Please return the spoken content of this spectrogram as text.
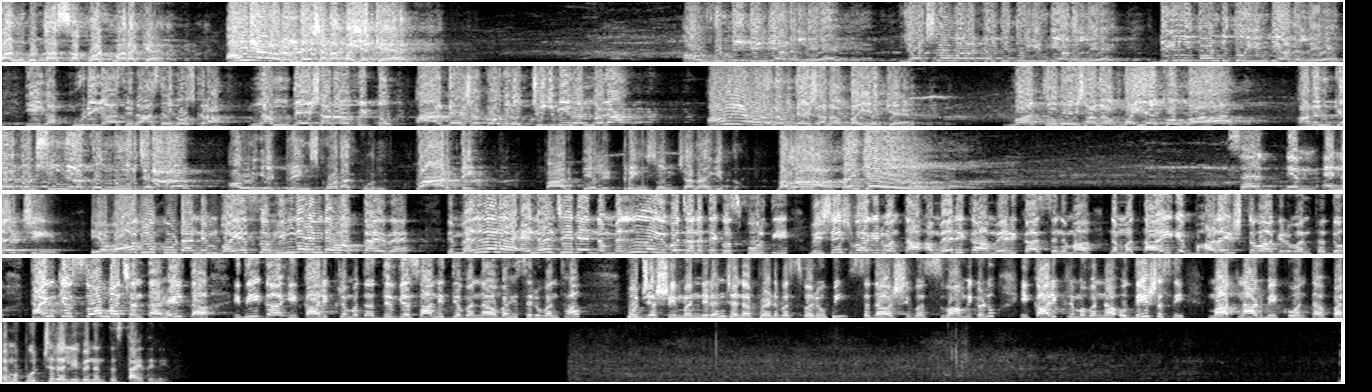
ಬಂದ್ಬಿಟ್ಟ ಸಪೋರ್ಟ್ ಮಾಡಕ್ಕೆ ಅವನು ಯಾರೋ ನಮ್ಮ ದೇಶನ ಬೈಯಕ್ಕೆ ಅವನು ಹುಟ್ಟಿದ್ದು ಇಂಡಿಯಾದಲ್ಲಿ ಯೋಚನೆ ಮಾಡಕ್ ಕಲ್ತಿದ್ದು ಇಂಡಿಯಾದಲ್ಲಿ ಡಿಗ್ರಿ ತಗೊಂಡಿದ್ದು ಇಂಡಿಯಾದಲ್ಲಿ ಈಗ ಪುಡಿಗಾಸಿನ ಆಸೆಗೋಸ್ಕರ ನಮ್ ದೇಶನ ಬಿಟ್ಟು ಆ ದೇಶಕ್ಕೆ ಹೋಗಿರೋ ಜುಜ್ಬಿ ನನ್ ಮಗ ಅವನೇ ಅವನು ನಮ್ ದೇಶನ ಬೈಯಕ್ಕೆ ಮಾತೃ ದೇಶನ ಬೈಯಕ್ಕೊಬ್ಬ ಅದನ್ನ ಕೇಳ್ಕೊಂಡು ಒಂದ್ ನೂರ್ ಜನ ಅವ್ರಿಗೆ ಡ್ರಿಂಕ್ಸ್ ಕೊಡಕ್ ಒಂದ್ ಪಾರ್ಟಿ ಪಾರ್ಟಿಯಲ್ಲಿ ಡ್ರಿಂಕ್ಸ್ ಒಂದ್ ಚೆನ್ನಾಗಿತ್ತು ಬರ್ಲಾ ಥ್ಯಾಂಕ್ ಯು ಸರ್ ನಿಮ್ ಎನರ್ಜಿ ಯಾವಾಗ್ಲೂ ಕೂಡ ನಿಮ್ ವಯಸ್ಸು ಹಿಂದೆ ಹಿಂದೆ ಹೋಗ್ತಾ ಇದೆ ನಿಮ್ಮೆಲ್ಲರ ಎನರ್ಜಿನೇ ನಮ್ಮೆಲ್ಲ ಯುವ ಜನತೆಗೂ ಸ್ಫೂರ್ತಿ ವಿಶೇಷವಾಗಿರುವಂತ ಅಮೆರಿಕ ಅಮೆರಿಕ ಸಿನಿಮಾ ನಮ್ಮ ತಾಯಿಗೆ ಬಹಳ ಇಷ್ಟವಾಗಿರುವಂತದ್ದು ಥ್ಯಾಂಕ್ ಯು ಸೋ ಮಚ್ ಅಂತ ಹೇಳ್ತಾ ಇದೀಗ ಈ ಕಾರ್ಯಕ್ರಮದ ದಿವ್ಯ ಸಾನ್ನಿಧ್ಯವನ್ನ ವಹಿಸಿರುವಂತಹ ಪೂಜ್ಯ ಶ್ರೀಮನ್ ನಿರಂಜನ ಪ್ರಣವ ಸ್ವರೂಪಿ ಸದಾಶಿವ ಸ್ವಾಮಿಗಳು ಈ ಕಾರ್ಯಕ್ರಮವನ್ನ ಉದ್ದೇಶಿಸಿ ಮಾತನಾಡಬೇಕು ಅಂತ ಪರಮ ಪೂಜ್ಯರಲ್ಲಿ ವಿನಂತಿಸ್ತಾ ಇದ್ದೇನೆ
